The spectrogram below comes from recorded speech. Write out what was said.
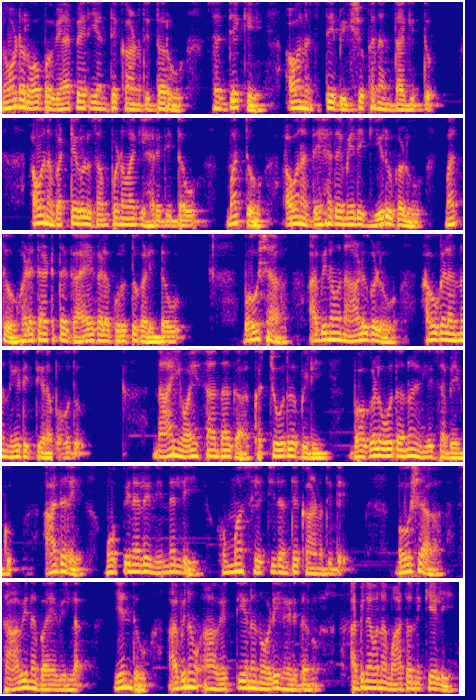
ನೋಡಲು ಒಬ್ಬ ವ್ಯಾಪಾರಿಯಂತೆ ಕಾಣುತ್ತಿದ್ದರೂ ಸದ್ಯಕ್ಕೆ ಅವನ ಸ್ಥಿತಿ ಭಿಕ್ಷುಕನಂತಾಗಿತ್ತು. ಅವನ ಬಟ್ಟೆಗಳು ಸಂಪೂರ್ಣವಾಗಿ ಹರಿದಿದ್ದವು ಮತ್ತು ಅವನ ದೇಹದ ಮೇಲೆ ಗೀರುಗಳು ಮತ್ತು ಹೊಡೆದಾಟದ ಗಾಯಗಳ ಗುರುತುಗಳಿದ್ದವು. ಬಹುಶಃ ಅಭಿನವನ ಆಳುಗಳು ಅವುಗಳನ್ನು ನೀಡಿದ್ದಿರಬಹುದು ನಾಯಿ ವಯಸ್ಸಾದಾಗ ಕಚ್ಚುವುದು ಬಿಡಿ, ಬೊಗಳುವುದನ್ನು ನಿಲ್ಲಿಸಬೇಕು. ಆದರೆ ಮುಪ್ಪಿನಲ್ಲಿ ನಿನ್ನಲ್ಲಿ ಹುಮ್ಮಸ್ಸು ಹೆಚ್ಚಿದಂತೆ ಕಾಣುತ್ತಿದೆ. ಬಹುಶಃ ಸಾವಿನ ಭಯವಿಲ್ಲ ಎಂದು ಅಭಿನವ್ ಆ ವ್ಯಕ್ತಿಯನ್ನು ನೋಡಿ ಹೇಳಿದನು. ಅಭಿನವನ ಮಾತನ್ನು ಕೇಳಿ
